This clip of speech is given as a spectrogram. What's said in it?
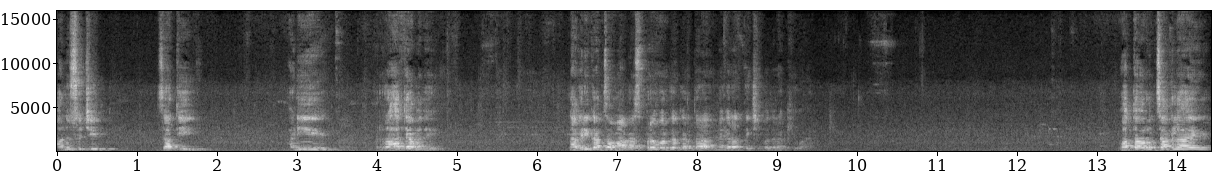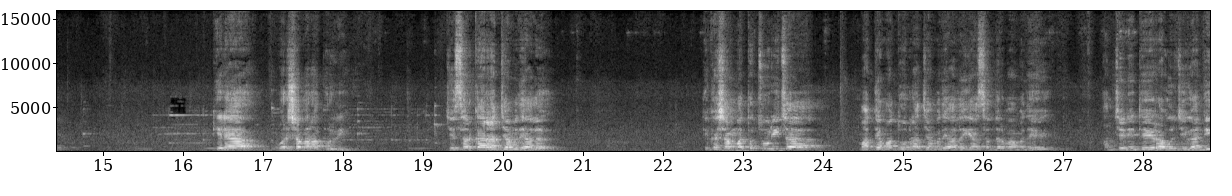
अनुसूचित जाती आणि राहत्यामध्ये नागरिकांचा मागास प्रवर्ग करता नगराध्यक्षपद राखीव आहे. वातावरण चांगलं आहे. गेल्या वर्षभरापूर्वी जे सरकार राज्यामध्ये आलं ते कशा मत चोरीच्या माध्यमातून राज्यामध्ये आलं या संदर्भामध्ये आमचे नेते राहुलजी गांधी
